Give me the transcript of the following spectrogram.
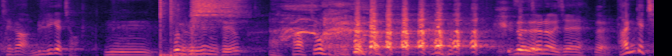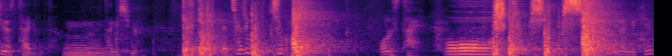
제가 안 밀리겠죠. 음, 전 밀리는데요? 다 좋아. 그래서 네네. 저는 이제 네. 단계 치는 스타일입니다. 음. 단계 치면 내 체중 주고 오는 스타일. 오. 이런 느낌?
